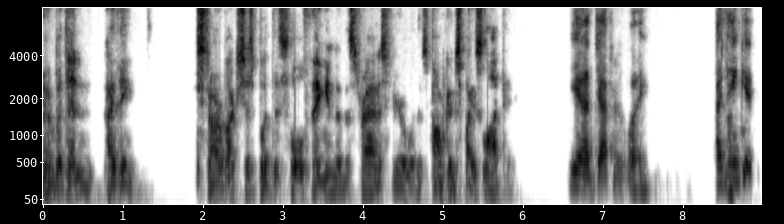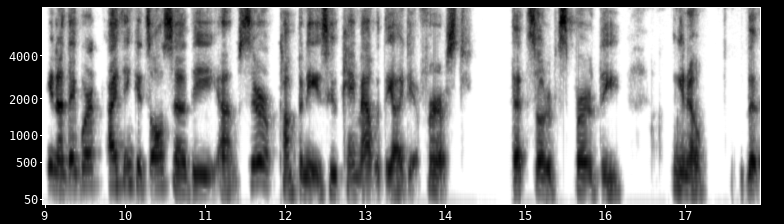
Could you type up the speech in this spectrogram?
Uh, but then I think Starbucks just put this whole thing into the stratosphere with its pumpkin spice latte. Yeah, definitely. I think it, you know, they work. I think it's also the um, syrup companies who came out with the idea first that sort of spurred the, you know, the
